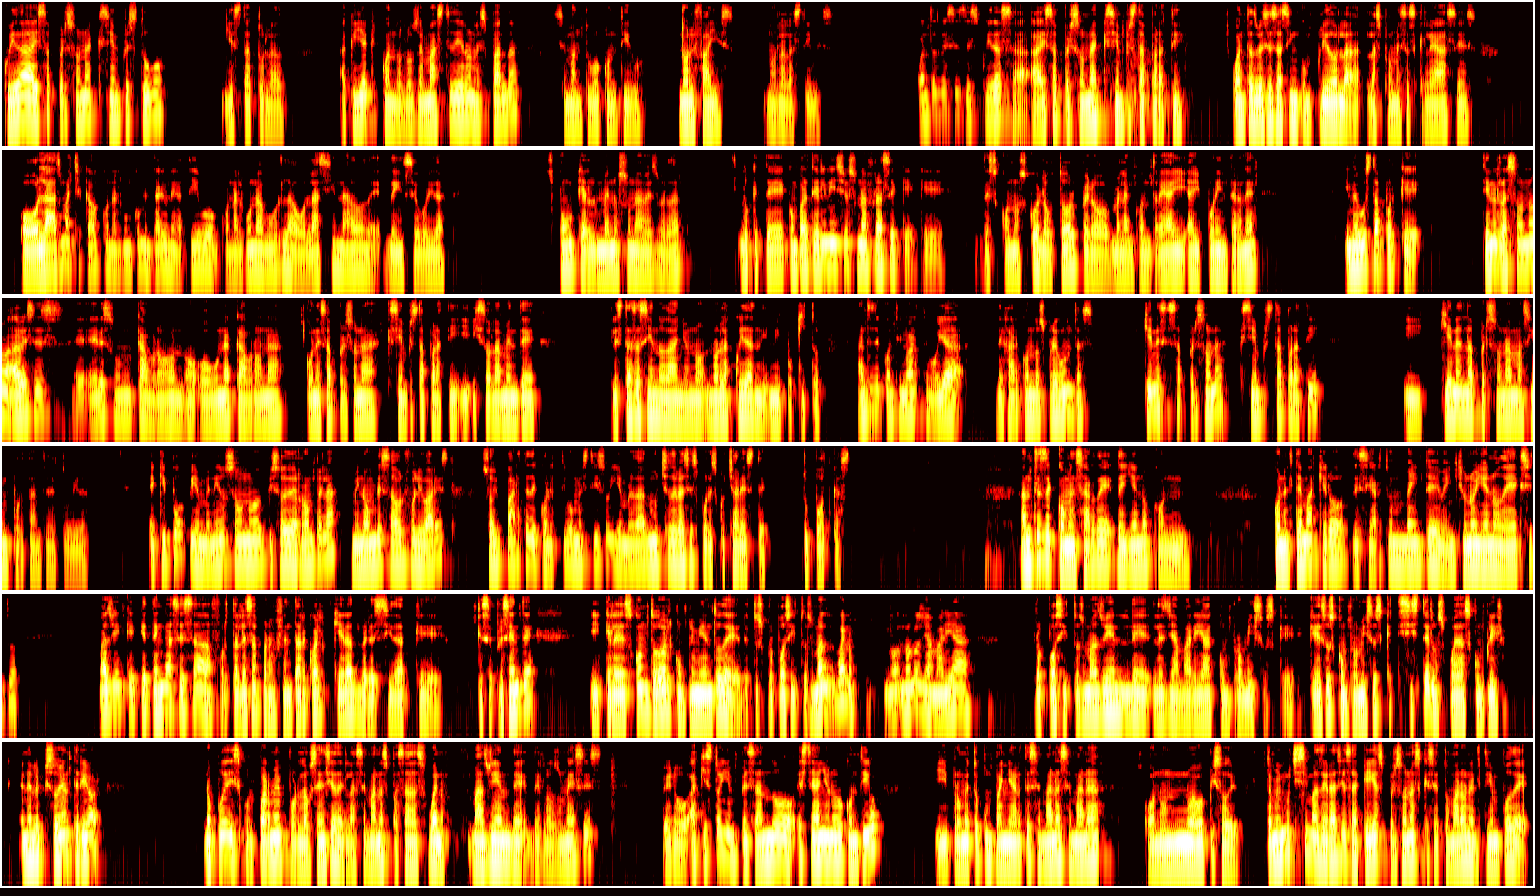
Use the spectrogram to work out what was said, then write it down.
Cuida a esa persona que siempre estuvo y está a tu lado. Aquella que cuando los demás te dieron la espalda, se mantuvo contigo. No le falles, no la lastimes. ¿Cuántas veces descuidas a, esa persona que siempre está para ti? ¿Cuántas veces has incumplido las promesas que le haces? ¿O la has machacado con algún comentario negativo, con alguna burla, o la has llenado de, de inseguridad? Supongo que al menos una vez, ¿verdad? Lo que te compartí al inicio es una frase que, desconozco el autor, pero me la encontré ahí, ahí por internet. Y me gusta porque tienes razón, ¿no? A veces e, eres un cabrón o, una cabrona con esa persona que siempre está para ti y, solamente le estás haciendo daño, no, no la cuidas ni, ni poquito. Antes de continuar, te voy a dejar con dos preguntas. ¿Quién es esa persona que siempre está para ti? ¿Y quién es la persona más importante de tu vida? Equipo, bienvenidos a un nuevo episodio de Rómpela. Mi nombre es Adolfo Olivares, soy parte de Colectivo Mestizo y en verdad muchas gracias por escuchar este, tu podcast. Antes de comenzar de, lleno con, con el tema, quiero desearte un 2021 lleno de éxito. Más bien que, tengas esa fortaleza para enfrentar cualquier adversidad que, que se presente y que le des con todo al cumplimiento de, tus propósitos. Más, bueno, no, no los llamaría propósitos, más bien les llamaría compromisos, que, esos compromisos que te hiciste los puedas cumplir. En el episodio anterior no pude disculparme por la ausencia de las semanas pasadas, bueno, más bien de, de los meses, pero aquí estoy empezando este año nuevo contigo y prometo acompañarte semana a semana con un nuevo episodio. También muchísimas gracias a aquellas personas que se tomaron el tiempo de,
